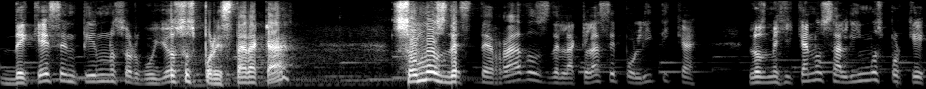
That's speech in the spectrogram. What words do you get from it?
de qué sentirnos orgullosos por estar acá. Somos desterrados de la clase política. Los mexicanos salimos porque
